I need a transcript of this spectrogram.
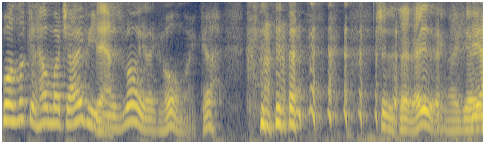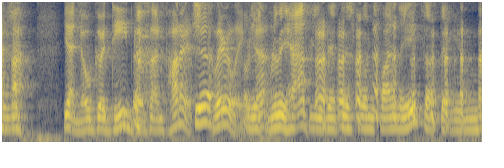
"Well, look at how much I've eaten Yeah. as well." You're like, "Oh my god." Should have said anything. Like, yeah, it was Yeah. Yeah, no good deed goes unpunished, Yeah. clearly. I was yeah. just really happy that this one finally ate something. And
